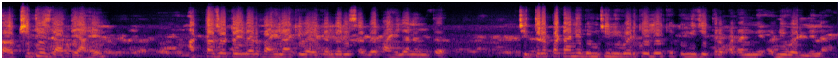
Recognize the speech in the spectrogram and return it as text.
क्षितिज दाते आहे. आत्ता जो ट्रेलर पाहिला किंवा एकंदरीत सगळं पाहिल्यानंतर चित्रपटाने तुमची निवड केली की तुम्ही चित्रपटाने निवडलेला आहे?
